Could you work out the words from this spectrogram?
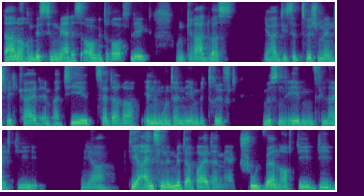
da noch ein bisschen mehr das Auge drauf legt. Und gerade was ja diese Zwischenmenschlichkeit, Empathie etc. in einem Unternehmen betrifft, müssen eben vielleicht die, ja, die einzelnen Mitarbeiter mehr geschult werden, auch die, die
